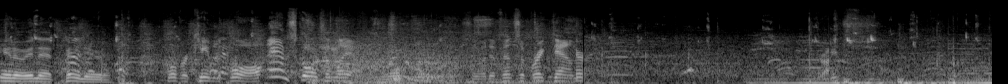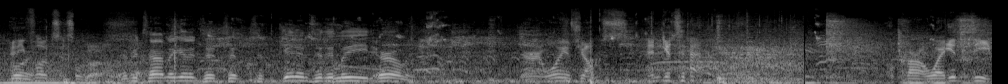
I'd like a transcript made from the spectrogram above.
You know, in that paint area. Overcame the ball and scores a layup. So a defensive breakdown. Dragic. And he floats and scores. Every time they get it to, to, to get into the lead early. Aaron Williams jumps and gets it back. Okaro White in deep.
